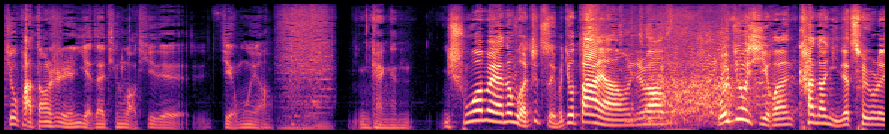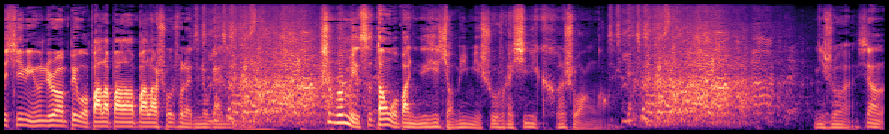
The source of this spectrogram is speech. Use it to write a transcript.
就怕当事人也在听老 T 的节目呀。你看看。”你说呗，那我这嘴巴就大呀，是吧？我就喜欢看到你那脆弱的心灵，是吧？被我巴拉巴拉巴拉说出来那种感觉，是不是？每次当我把你那些小秘密说出来，心里可爽了。你说像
